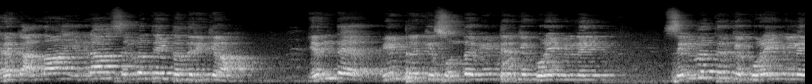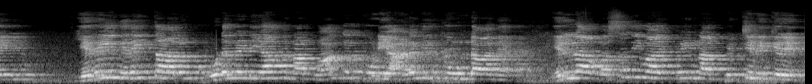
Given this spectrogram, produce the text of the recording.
எனக்கு அல்லாஹ் எல்லா செல்வத்தையும் தந்திருக்கிறான். எந்த வீட்டிற்கு சொந்த வீட்டிற்கு குறைவில்லை செல்வத்திற்கு குறைவில்லை எதை நினைத்தாலும் உடனடியாக நான் வாங்கக்கூடிய அளவிற்கு உண்டான எல்லா வசதி வாய்ப்பையும் நான் பெற்றிருக்கிறேன்.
